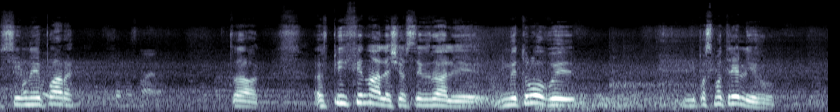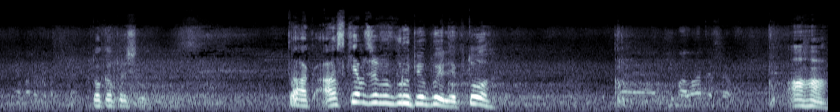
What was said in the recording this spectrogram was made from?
сильные пары? Так. В финале сейчас играли в метро. Вы не посмотрели игру? Только пришли. Так, а с кем же вы в группе были? Кто? Дима Латышев, Ага.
